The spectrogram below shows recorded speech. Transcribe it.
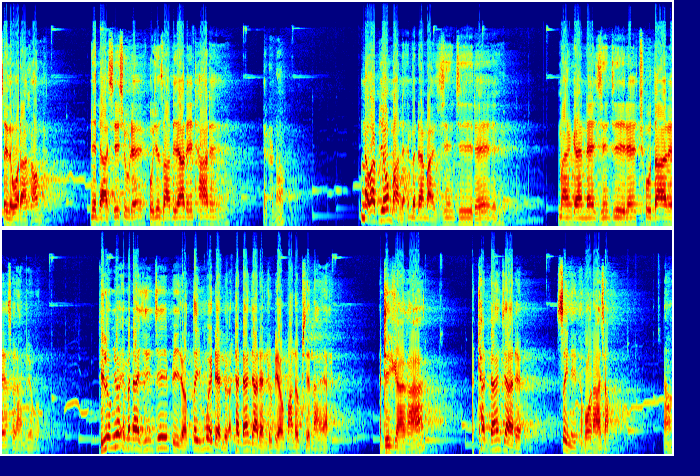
စိတ်တော်ရာကောင်းတယ်မေတ္တာရှိရှုတယ်ကိုယ်ကျစားတရားတွေထားတယ်ဒါတော့နော်နောက်အပြောမှလည်းအမတန်မှယဉ်ကျေးတယ်မှန်ကန်တယ်ယဉ်ကျေးတယ်ချိုးသားတယ်ဆိုတာမျိုးပေါ့ ဒီလိုမျိုးအမတန်ယဉ်ကျေးပြီးတော့တိမ်မွေ့တဲ့လူအထက်တန်းကြတဲ့လူတယောက်ဘာလို့ဖြစ်လာရအဓိကကအထက်တန်းကြတဲ့စိတ်နေသဘောထားကြောင့်နော်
